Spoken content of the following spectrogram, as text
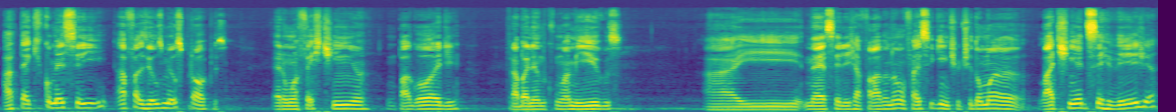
Até que comecei a fazer os meus próprios. Era uma festinha, um pagode, trabalhando com amigos. Aí, nessa, ele já falava, não, faz o seguinte, eu te dou uma latinha de cerveja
